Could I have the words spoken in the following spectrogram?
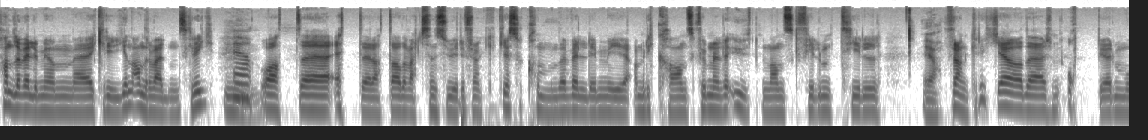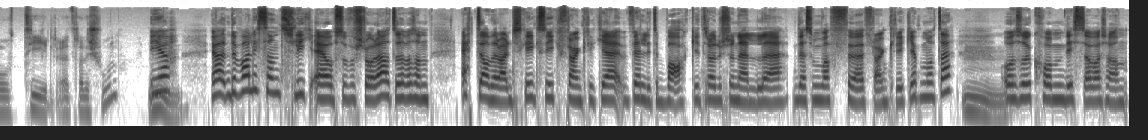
handler veldig mye om eh, krigen, andre verdenskrig. Mm. Og at uh, etter at det hadde vært sensur i Frankrike, så kom det veldig mye amerikansk film, eller utenlandsk film, til Ja. Frankrike. Og det er som oppgjør mot tidligere tradisjon. Ja. Mm. Ja, det var litt sånn slik jeg også forstår det. At det var sånn, Etter andre verdenskrig så gikk Frankrike veldig tilbake i tradisjonelle Det som var før Frankrike, på en måte. Mm. Og så kom disse og var sånn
